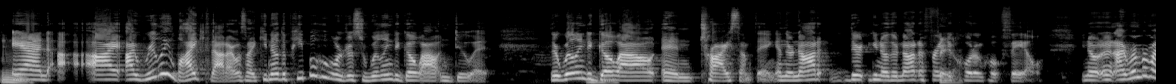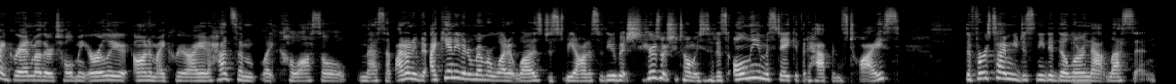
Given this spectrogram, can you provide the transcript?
Mm. And I, I really liked that. I was like, you know, the people who are just willing to go out and do it, they're willing to go mm-hmm. out and try something and they're not they're you know they're not afraid fail. to quote unquote fail you know and i remember my grandmother told me earlier on in my career i had had some like colossal mess up i don't even i can't even remember what it was just to be honest with you but here's what she told me she said it's only a mistake if it happens twice the first time you just needed to learn mm. that lesson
